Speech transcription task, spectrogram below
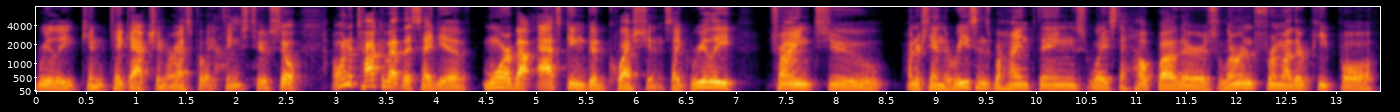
really can take action or escalate things too. So I want to talk about this idea of more about asking good questions, like really trying to understand the reasons behind things, ways to help others, learn from other people,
